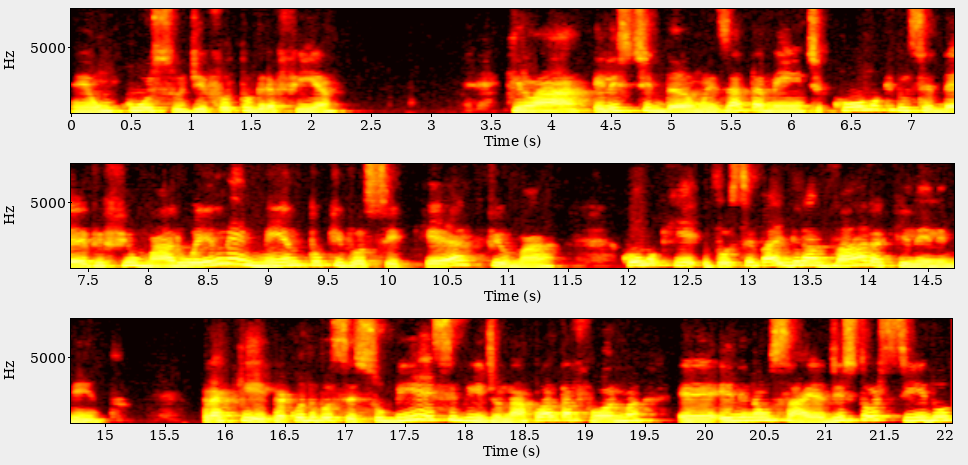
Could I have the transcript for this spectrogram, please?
é, um curso de fotografia que lá eles te dão exatamente como que você deve filmar o elemento que você quer filmar, como que você vai gravar aquele elemento. Para quê? Para quando você subir esse vídeo na plataforma, é, ele não saia distorcido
